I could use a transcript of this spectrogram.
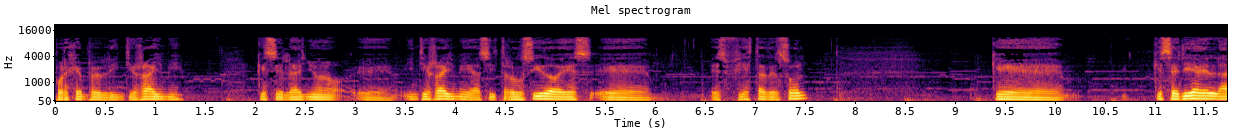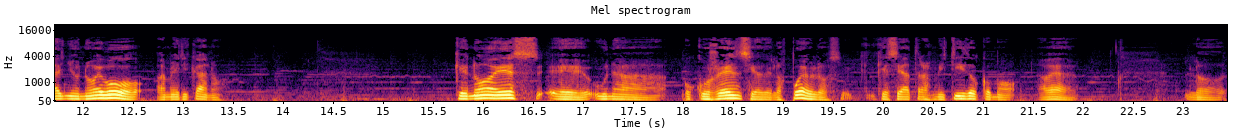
por ejemplo, el Inti Raimi, que es el año, eh, Inti Raimi, así traducido, es, eh, es Fiesta del Sol, que, que sería el año nuevo americano que no es eh, una ocurrencia de los pueblos, que se ha transmitido como, a ver, lo-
